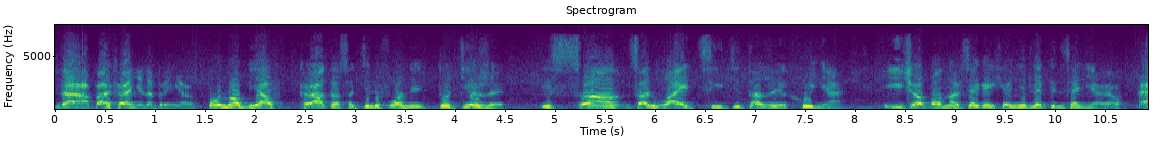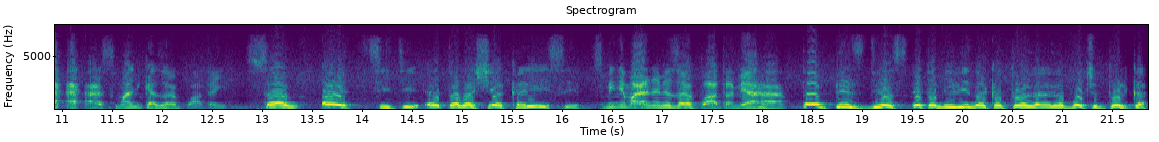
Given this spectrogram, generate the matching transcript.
Да, по охране, например, полно объяв Кратоса, телефоны то те же, и Sun, Sunlight City та же хуйня. И еще полно всякой херни для пенсионеров. С маленькой зарплатой. Sunlight City это вообще корейцы. С минимальными зарплатами, ага. Там пиздец. Это мивина, которая рабочим только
